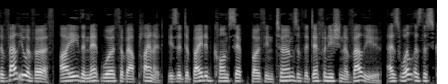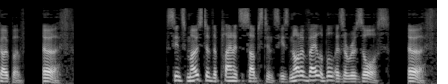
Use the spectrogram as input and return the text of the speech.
The value of Earth, i.e. the net worth of our planet, is a debated concept both in terms of the definition of value, as well as the scope of Earth. Since most of the planet's substance is not available as a resource, Earth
